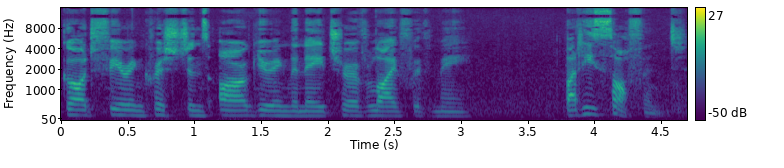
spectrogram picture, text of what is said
God-fearing Christians arguing the nature of life with me. But he softened.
